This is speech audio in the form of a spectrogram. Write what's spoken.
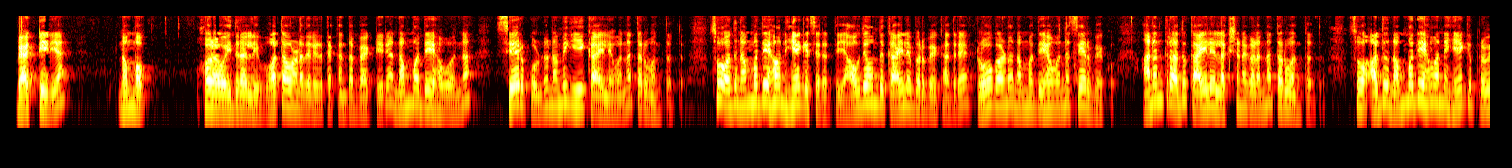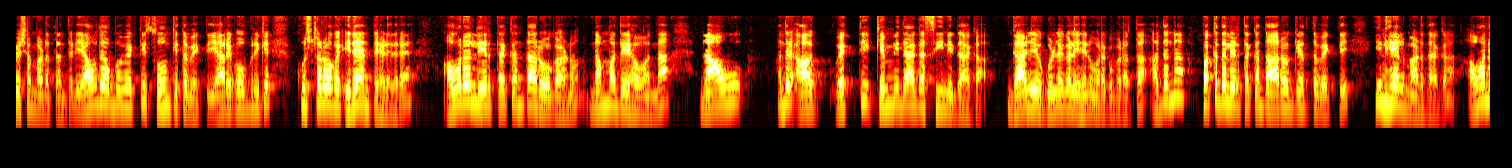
ಬ್ಯಾಕ್ಟೀರಿಯಾ ನಮ್ಮ ಹೊರ ಇದರಲ್ಲಿ ವಾತಾವರಣದಲ್ಲಿರತಕ್ಕಂಥ ಬ್ಯಾಕ್ಟೀರಿಯಾ ನಮ್ಮ ದೇಹವನ್ನು ಸೇರಿಕೊಂಡು ನಮಗೆ ಈ ಕಾಯಿಲೆಯನ್ನು ತರುವಂಥದ್ದು. ಸೊ ಅದು ನಮ್ಮ ದೇಹವನ್ನು ಹೇಗೆ ಸೇರುತ್ತೆ? ಯಾವುದೇ ಒಂದು ಕಾಯಿಲೆ ಬರಬೇಕಾದ್ರೆ ರೋಗಾಣು ನಮ್ಮ ದೇಹವನ್ನು ಸೇರಬೇಕು. ಅನಂತರ ಅದು ಕಾಯಿಲೆ ಲಕ್ಷಣಗಳನ್ನು ತರುವಂಥದ್ದು. ಸೊ ಅದು ನಮ್ಮ ದೇಹವನ್ನು ಹೇಗೆ ಪ್ರವೇಶ ಮಾಡುತ್ತೆ ಅಂತೇಳಿ ಯಾವುದೇ ಒಬ್ಬ ವ್ಯಕ್ತಿ, ಸೋಂಕಿತ ವ್ಯಕ್ತಿ ಯಾರಿಗೊಬ್ಬರಿಗೆ ಕುಷ್ಠರೋಗ ಇದೆ ಅಂತ ಹೇಳಿದರೆ ಅವರಲ್ಲಿ ಇರ್ತಕ್ಕಂಥ ರೋಗಾಣು ನಮ್ಮ ದೇಹವನ್ನು ನಾವು ಅಂದರೆ ಆ ವ್ಯಕ್ತಿ ಕೆಮ್ಮಿದಾಗ, ಸೀನಿದಾಗ, ಗಾಳಿಯ ಗುಳ್ಳೆಗಳು ಏನು ಹೊರಗೆ ಬರುತ್ತಾ, ಅದನ್ನು ಪಕ್ಕದಲ್ಲಿರ್ತಕ್ಕಂಥ ಆರೋಗ್ಯವಂತ ವ್ಯಕ್ತಿ ಇನ್ಹೇಲ್ ಮಾಡಿದಾಗ ಅವನ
